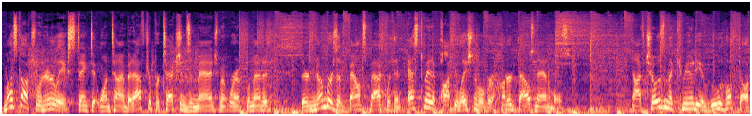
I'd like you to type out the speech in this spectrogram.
Muskox were nearly extinct at one time, but after protections and management were implemented, their numbers have bounced back with an estimated population of over 100,000 animals. Now, I've chosen the community of Ulukhaktok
